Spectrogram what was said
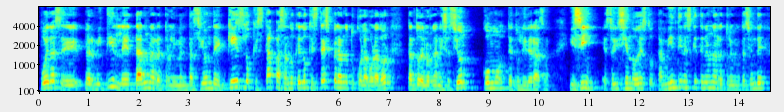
puedas eh, permitirle dar una retroalimentación de qué es lo que está pasando, qué es lo que está esperando tu colaborador, tanto de la organización como de tu liderazgo. Y sí, estoy diciendo esto, también tienes que tener una retroalimentación de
